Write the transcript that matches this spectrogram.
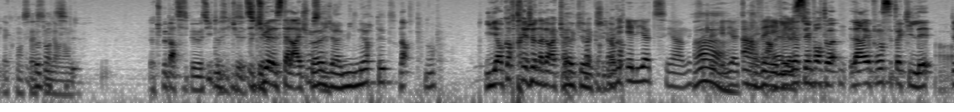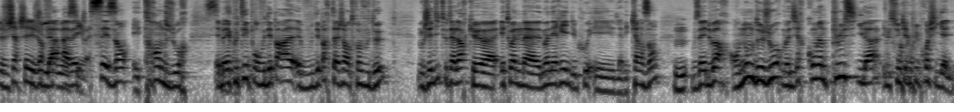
Il a commencé à Sunderland. Tu peux participer aussi, toi, Ok, si tu. Si tu as, si t'as la Je sais réponse. pas, je dirais Milner peut-être? Non. Non. Il est encore très jeune à l'heure actuelle. Ah, ok, d'accord. Il est encore- Elliott, c'est un mec qui Ah. s'appelle Elliott. Harvey Ah, Elliott. C'est pour toi. La réponse, c'est toi qui l'es. Je cherchais les joueurs formés aussi, avec ouais. 16 ans et 30 jours. Et ben écoutez, pour vous, départager entre vous deux, donc j'ai dit tout à l'heure que euh, Etoine euh, Nwaneri, du coup, et il avait 15 ans. Mm. Vous allez devoir, en nombre de jours, me dire combien de plus il a, et celui qui est le plus proche, il gagne.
